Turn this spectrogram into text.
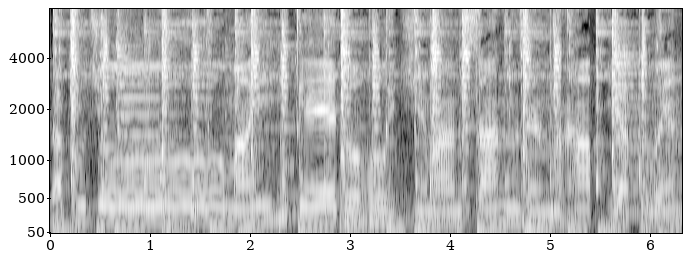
落城まいけど1万3800円。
